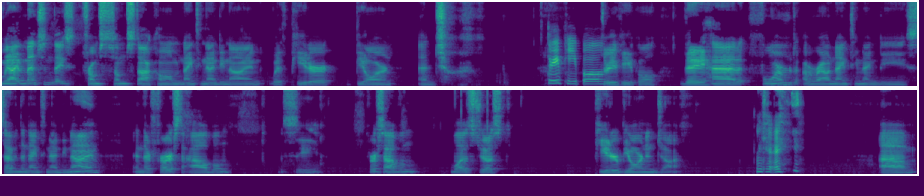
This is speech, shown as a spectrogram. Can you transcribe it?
I mentioned they from some Stockholm, 1999, with Peter, Bjorn, and John. Three people. three people. They had formed around 1997 to 1999, and their first album, let's see, first album was just Peter, Bjorn, and John. Okay. Um,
